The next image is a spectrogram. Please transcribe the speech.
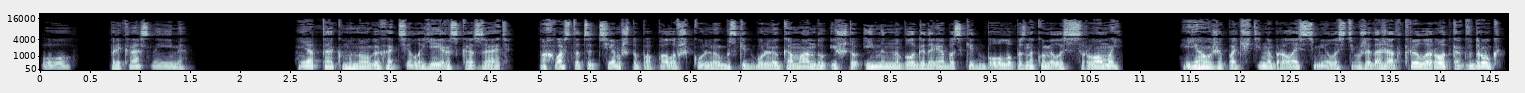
«О, прекрасное имя!» Я так много хотела ей рассказать, похвастаться тем, что попала в школьную баскетбольную команду и что именно благодаря баскетболу познакомилась с Ромой. И я уже почти набралась смелости, уже даже открыла рот, как вдруг...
